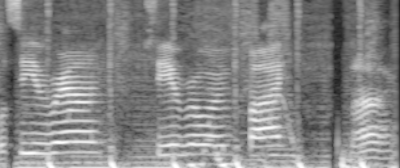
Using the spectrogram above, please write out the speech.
We'll see you around. See you everyone. Bye. Bye.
